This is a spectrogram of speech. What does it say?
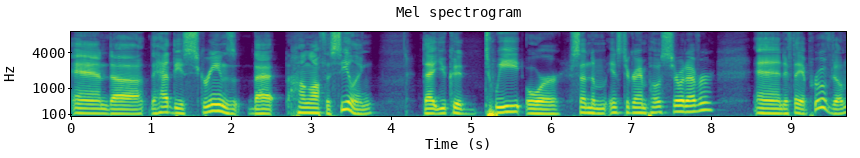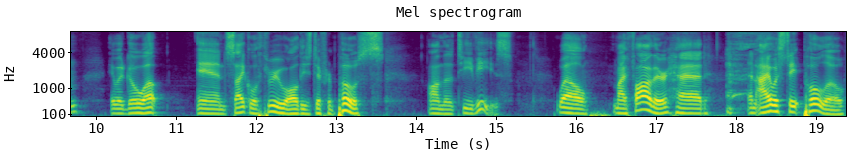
and uh, they had these screens that hung off the ceiling that you could tweet or send them Instagram posts or whatever, and if they approved them, it would go up and cycle through all these different posts on the TVs. Well, my father had an Iowa State polo,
